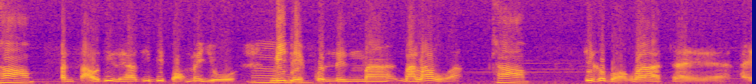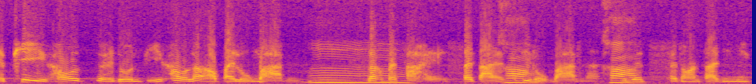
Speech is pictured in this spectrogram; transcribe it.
ครับ วันเสาร์ที่แล้วที่พี่ป๋องไม่อยู่ อืมีเด็กคนหนึ่งมามาเล่าอะ ครับ ที่เขาบอกว่าแต่ไอ้พี่เขาโดนผีเข้าแล้วเอาไปโรงพยาบาลอืม แล้วก็ไปตายไปตายครับที่โรงพยาบาลนะครับที่ไปไปนอนตายนิ่ง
